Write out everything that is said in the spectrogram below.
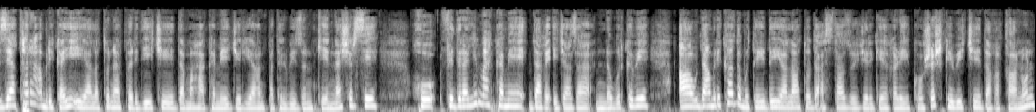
زیاتره امریکایي ایالتونه پر دې چې د محاکمې جریان په تلویزیون کې نشر شي خو فدرالي محکمه دغه اجازه نه ورکوي او د امریکا د متحده ایالاتو د استازو جرګې غړي کوشش کوي چې دغه قانون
